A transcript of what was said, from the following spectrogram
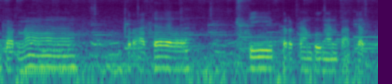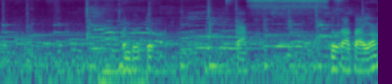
karena berada di perkampungan padat. Penduduk khas Surabaya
